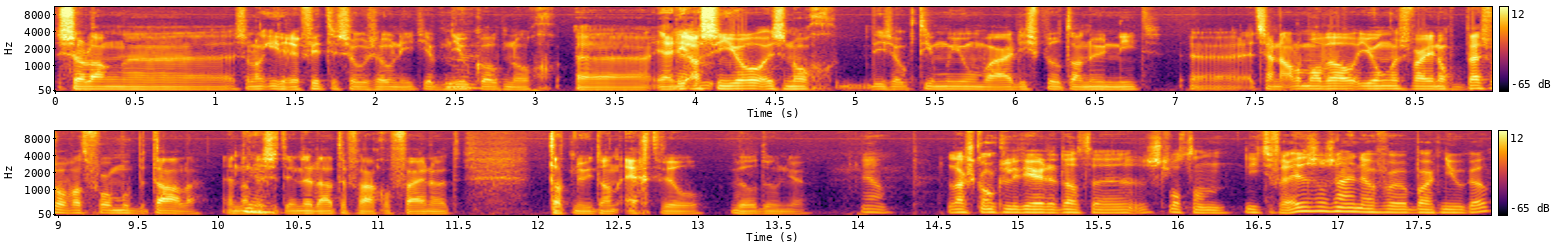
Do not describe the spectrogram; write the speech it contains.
zolang, eh, zolang iedereen fit is sowieso niet. Je hebt. Nieuwkoop nog. Eh, ja, die Ja. Assignon is nog, die is ook 10 miljoen waard. Die speelt dan nu niet. Eh, het zijn allemaal wel jongens waar je nog best wel wat voor moet betalen. En dan Ja. is het inderdaad de vraag of Feyenoord dat nu dan echt wil, wil doen. Ja. Lars concludeerde dat Slot dan niet tevreden zal zijn over Bart Nieuwkoop.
